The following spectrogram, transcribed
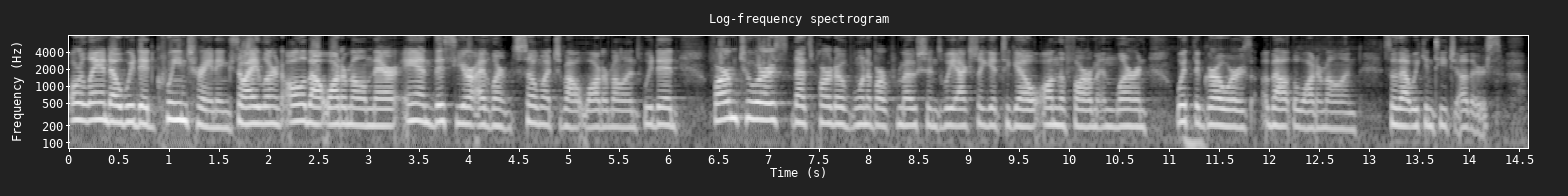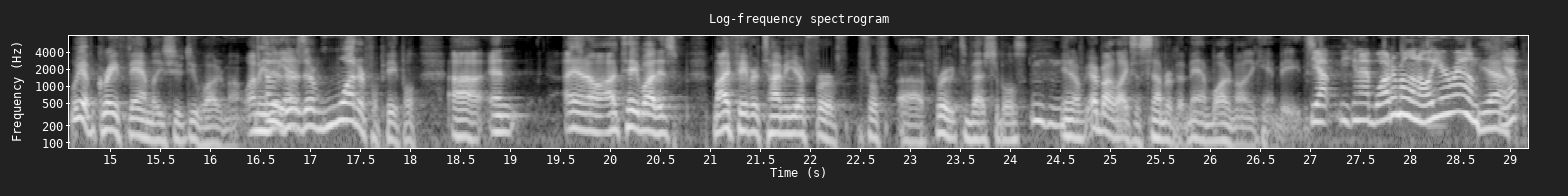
Orlando. We did queen training, so I learned all about watermelon there. And this year, I've learned so much about watermelons. We did farm tours. That's part of one of our promotions. We actually get to go on the farm and learn with the growers about the watermelon so that we can teach others. We have great families who do watermelon. I mean, Oh, they're, yes. they're, they're wonderful people. Uh, and, you know, I'll tell you what, it's my favorite time of year for for uh, fruits and vegetables. Mm-hmm. You know, everybody likes the summer, but man, watermelon you can't beat. Yep, you can have watermelon all year round. Yeah. Yep.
